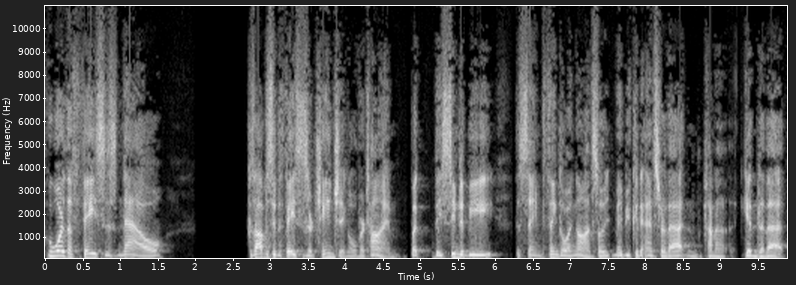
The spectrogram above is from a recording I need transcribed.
who are the faces now? Because obviously the faces are changing over time, but they seem to be the same thing going on. So maybe you could answer that and kind of get into that.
